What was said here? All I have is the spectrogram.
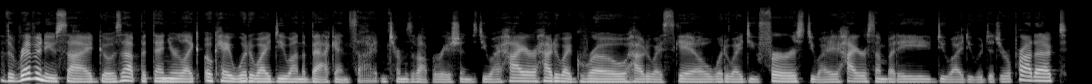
the revenue side goes up, but then you're like, okay, what do I do on the back end side in terms of operations? Do I hire? How do I grow? How do I scale? What do I do first? Do I hire somebody? Do I do a digital product?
